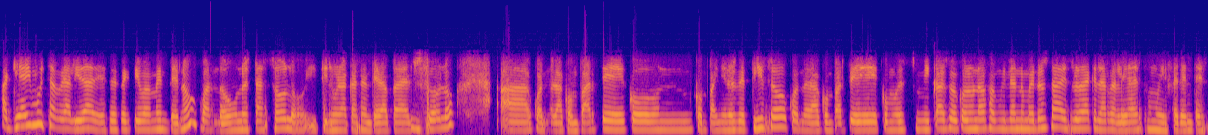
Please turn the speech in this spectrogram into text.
Aquí hay muchas realidades, efectivamente, ¿no? Cuando uno está solo y tiene una casa entera para él solo, a cuando la comparte con compañeros de piso, cuando la comparte, como es mi caso, con una familia numerosa, es verdad que las realidades son muy diferentes.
